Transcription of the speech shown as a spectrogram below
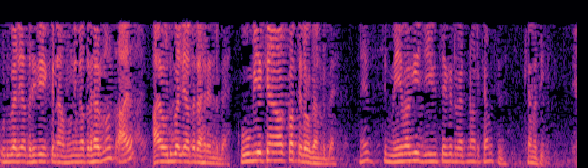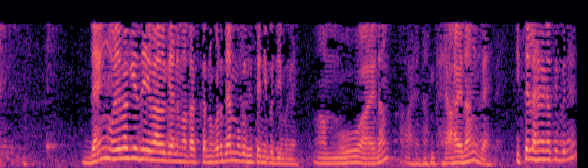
උඩු බැලිය අතර හිටිය එක්කෙනා මුණින් අතර හැරුණොත් ආය ආය උඩු බැලිය අතර හැරෙන්න බෑ. කූඹිය කෑවක්වත් එලව ගන්න බෑ. නේද? ඉතින් මේ වගේ ජීවිතයකට වැටෙනවට කැමතිද? කැමතියි. දැන් ওই වගේ දේවල් ගැන මතක් කරනකොට දැන් මොකද හිතෙන්නේ ඉපදීම ගැන? අම්මෝ ආයෙනම් ආයෙනම් බෑ ආයෙනම් බෑ. ඉස්සෙල්ලා හැම එකක් තිබ්බේ නෑ.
